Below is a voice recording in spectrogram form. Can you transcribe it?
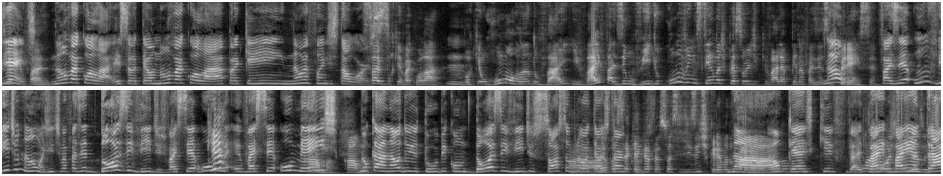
Gente, fazem. não vai colar. Esse hotel não vai colar pra quem não é fã de Star Wars. Sabe por que vai colar? Hum. Porque o Rumo Orlando vai e vai fazer um vídeo convencendo as pessoas de que vale a pena fazer essa Não. experiência. Fazer um vídeo não, a gente vai fazer 12 vídeos. Vai ser O o, vai ser o mês Calma, calma. no canal do YouTube com 12 vídeos só sobre o Ah, Hotel aí Star você quer que a pessoa se desinscreva do Não, canal. quer que vai, vai, vai Jesus, entrar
